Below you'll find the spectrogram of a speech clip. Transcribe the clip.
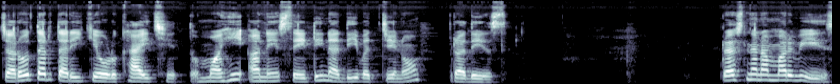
ચરોતર તરીકે ઓળખાય છે? તો મહી અને સેટી નદી વચ્ચેનો પ્રદેશ. પ્રશ્ન નંબર વીસ.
